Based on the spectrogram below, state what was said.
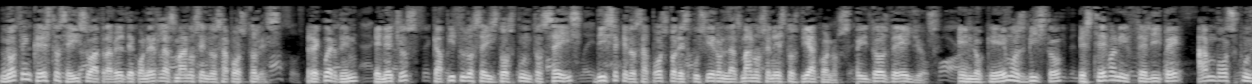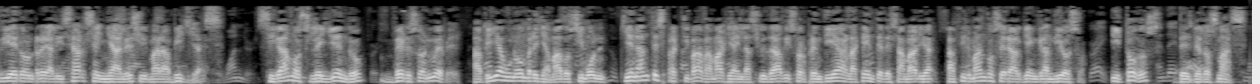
Noten que esto se hizo a través de poner las manos en los apóstoles. Recuerden, en Hechos, capítulo 6 2.6, dice que los apóstoles pusieron las manos en estos diáconos, y dos de ellos, en lo que hemos visto, Esteban y Felipe, ambos pudieron realizar señales y maravillas. Sigamos leyendo, verso 9. Había un hombre llamado Simón, quien antes practicaba magia en la ciudad y sorprendía a la gente de Samaria, afirmando ser alguien grandioso. Y todos, desde los más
